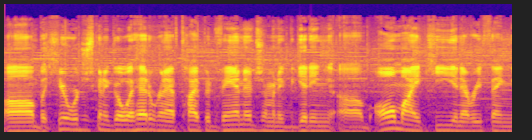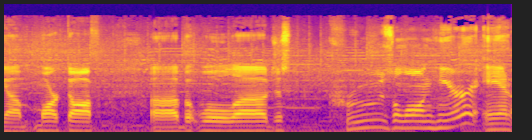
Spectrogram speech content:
um, but here we're just going to go ahead we're going to have type advantage i'm going to be getting uh, all my key and everything uh, marked off uh, but we'll uh, just cruise along here, and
